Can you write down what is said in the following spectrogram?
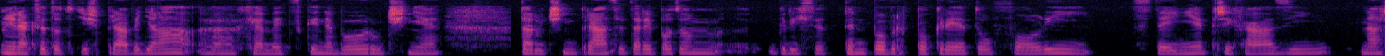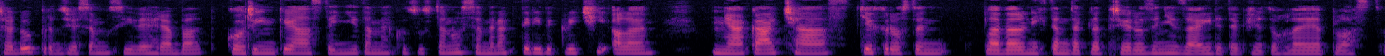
Jinak se to totiž právě dělá eh, chemicky nebo ručně. Ta ruční práce tady potom, když se ten povrch pokryje tou folií, stejně přichází na řadu, protože se musí vyhrabat kořínky a stejně tam jako zůstanou semena, který vyklíčí, ale nějaká část těch rostlin plevelných tam takhle přirozeně zajde, takže tohle je plast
